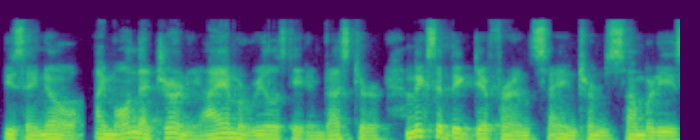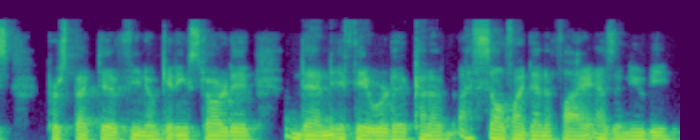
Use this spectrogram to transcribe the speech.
you say, no, I'm on that journey. I am a real estate investor. It makes a big difference in terms of somebody's perspective, you know, getting started than if they were to kind of uh, self-identify as a newbie.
